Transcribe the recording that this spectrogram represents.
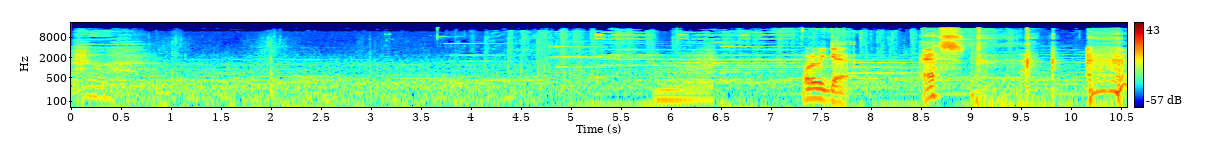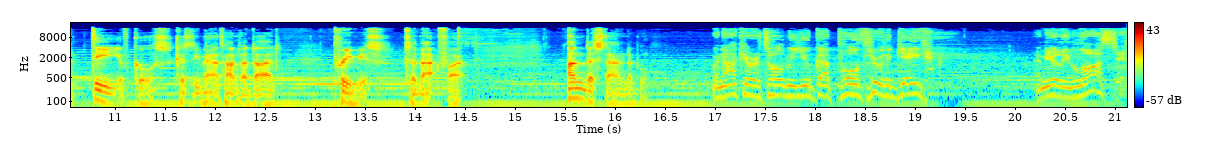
What do we get? S? D, of course, because the amount of times I died previous to that fight. Understandable. When Akira told me you got pulled through the gate, I nearly lost it.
